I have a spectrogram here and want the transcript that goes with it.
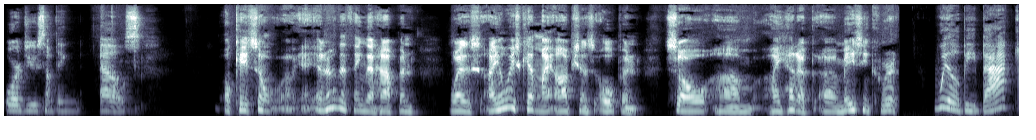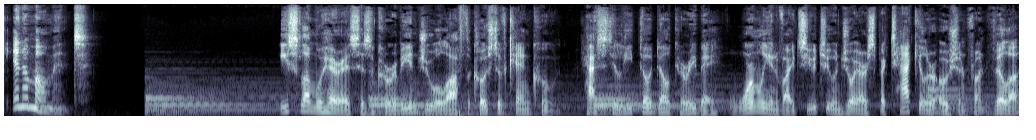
or do something else. Okay, so uh, another thing that happened was I always kept my options open. So um, I had an amazing career. We'll be back in a moment. Isla Mujeres is a Caribbean jewel off the coast of Cancun. Castilito del Caribe warmly invites you to enjoy our spectacular oceanfront villa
